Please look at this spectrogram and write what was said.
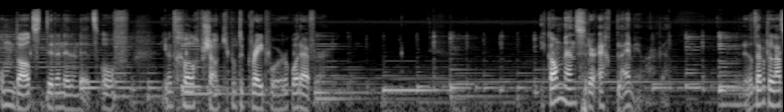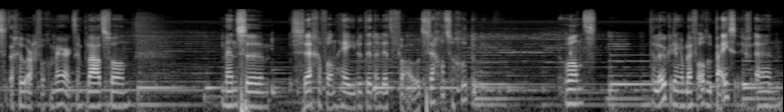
Omdat dit en dit en dit. Of je bent een geweldig persoon, keep up the great work, whatever. Je kan mensen er echt blij mee maken. Dat heb ik de laatste tijd echt heel erg veel gemerkt. In plaats van mensen zeggen van hey, je doet dit en dit fout. Zeg wat ze goed doen. Want de leuke dingen blijven altijd bij zich. En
